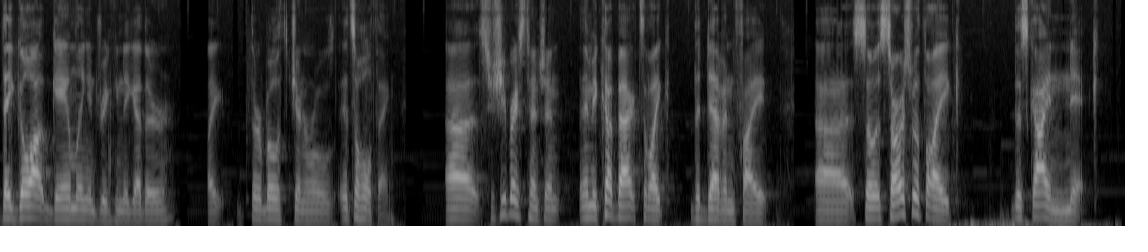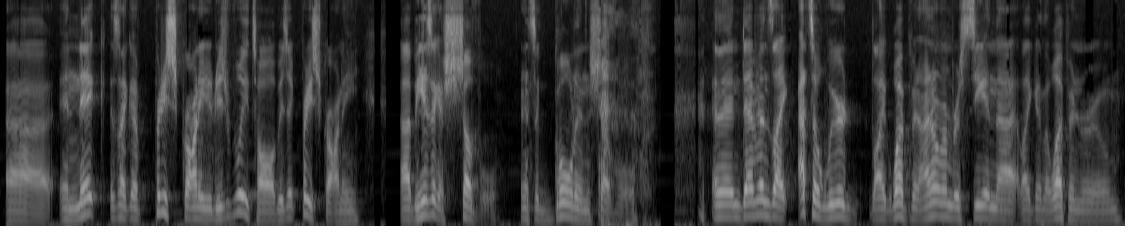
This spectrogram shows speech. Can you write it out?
they go out gambling and drinking together. Like they're both generals. It's a whole thing. Uh, so she breaks tension, and then we cut back to like the Devin fight. Uh, so it starts with like this guy Nick, uh, and Nick is like a pretty scrawny dude. He's really tall, but he's like pretty scrawny. Uh, but he has like a shovel, and it's a golden shovel. and then Devin's like, "That's a weird like weapon. I don't remember seeing that like in the weapon room."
